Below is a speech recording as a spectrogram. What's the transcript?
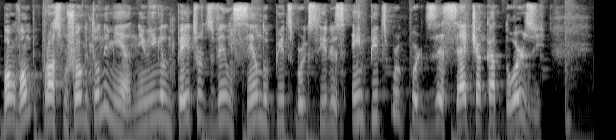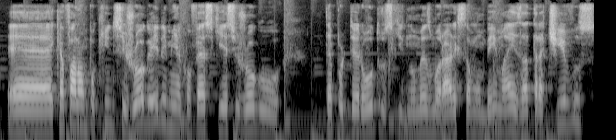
Bom, vamos pro próximo jogo então, minha. New England Patriots vencendo o Pittsburgh Steelers em Pittsburgh por 17 a 14. É, quer falar um pouquinho desse jogo aí, minha? Confesso que esse jogo, até por ter outros que no mesmo horário estavam bem mais atrativos,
